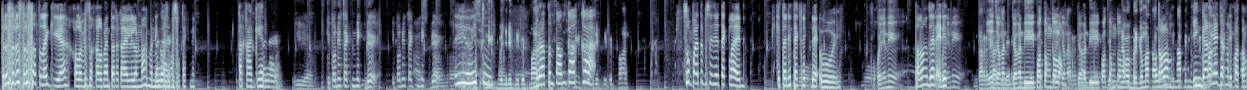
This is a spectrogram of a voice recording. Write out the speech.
terus terus terus satu lagi ya. Kalau misalkan mental kalian lemah mending gak usah masuk teknik. Terkaget Benar. Iya. Kita nih teknik, Dek. Kita nih teknik, Dek. iya Ini itu. kenapa jadi bergema? beratan tahun kakak. sumpah itu bisa jadi tagline. Kita di teknik deh woi. Pokoknya nih, tolong jangan edit. pokoknya nih Ntar, ya ntar jangan gini. jangan dipotong tolong. Jangan, Jangan dipotong tolong. Kenapa bergema tolong? Tolong, inggarnya jangan dipotong.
